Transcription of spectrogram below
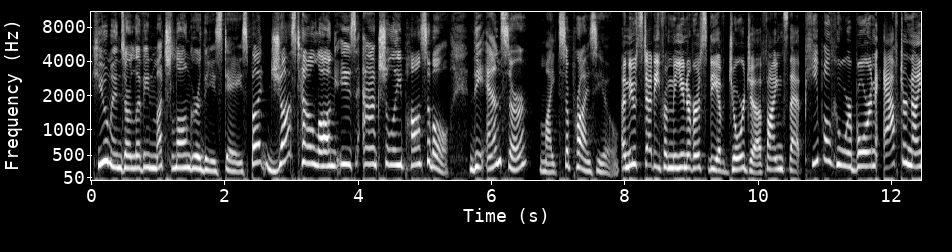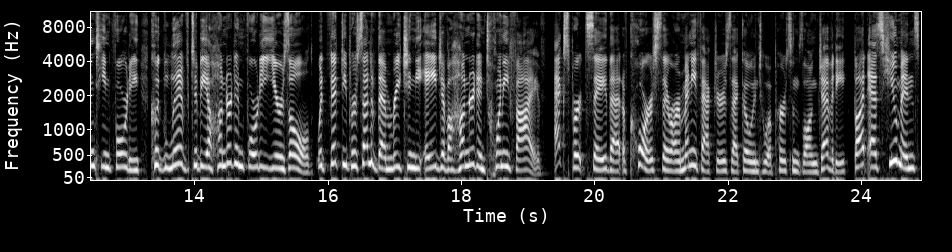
Humans are living much longer these days, but just how long is actually possible? The answer might surprise you. A new study from the University of Georgia finds that people who were born after 1940 could live to be 140 years old, with 50% of them reaching the age of 125. Experts say that, of course, there are many factors that go into a person's longevity, but as humans,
